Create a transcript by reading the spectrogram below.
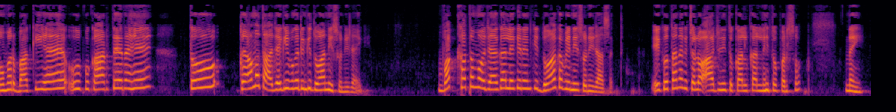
عمر باقی ہے، وہ پکارتے رہے تو قیامت آ جائے گی، مگر ان کی دعا نہیں سنی جائے گی۔ وقت ختم ہو جائے گا، لیکن ان کی دعا کبھی نہیں سنی جا سکتی۔ ایک ہوتا نا کہ چلو آج نہیں تو کل کل نہیں تو پرسوں۔ نہیں۔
